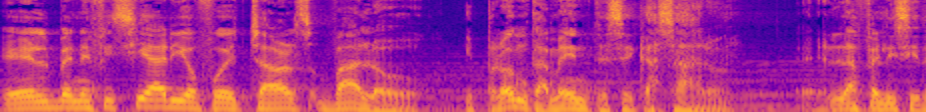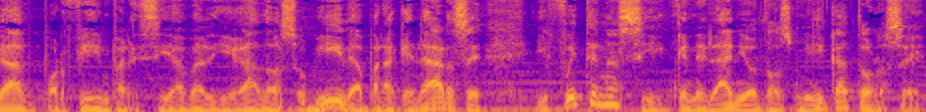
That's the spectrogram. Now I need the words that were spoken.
El beneficiario fue Charles Vallow y prontamente se casaron. La felicidad por fin parecía haber llegado a su vida para quedarse y fue tan así que en el año 2014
